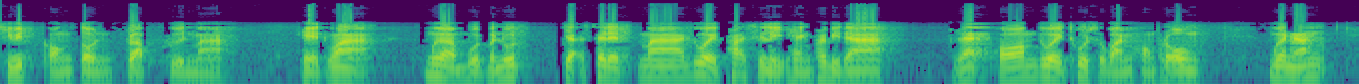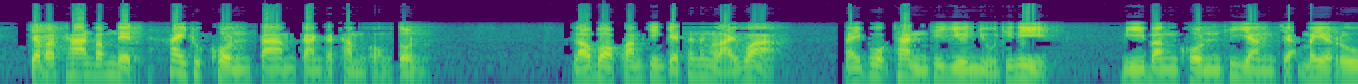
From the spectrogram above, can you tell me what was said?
ชีวิตของตนกลับคืนมา เหตุว่าเมื่อบุตรมนุษย์จะเสด็จมาด้วยพระสิริแห่งพระบิดา และพร้อมด้วยทูตสวรรค์ของพระองค์ เมื่อนั้น จะประทานบำเหน็จให้ทุกคนตามการกระทำของตน เราบอกความจริงแก่ท่านทั้งหลายว่า ในพวกท่านที่ยืนอยู่ที่นี่ มีบางคนที่ยังจะไม่รู้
